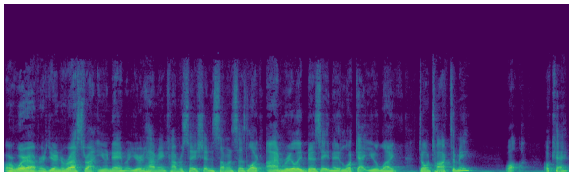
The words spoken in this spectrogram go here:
or wherever, you're in a restaurant, you name it, you're having a conversation and someone says, Look, I'm really busy, and they look at you like, Don't talk to me. Well, okay.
